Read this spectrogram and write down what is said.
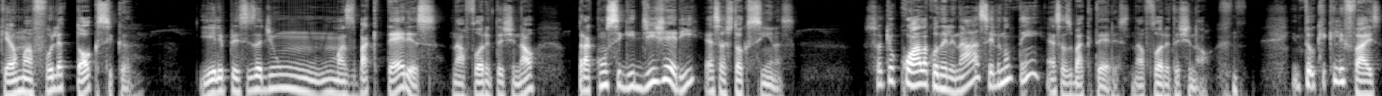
que é uma folha tóxica. E ele precisa de um, umas bactérias na flora intestinal para conseguir digerir essas toxinas. Só que o koala, quando ele nasce, ele não tem essas bactérias na flora intestinal. então o que, que ele faz?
